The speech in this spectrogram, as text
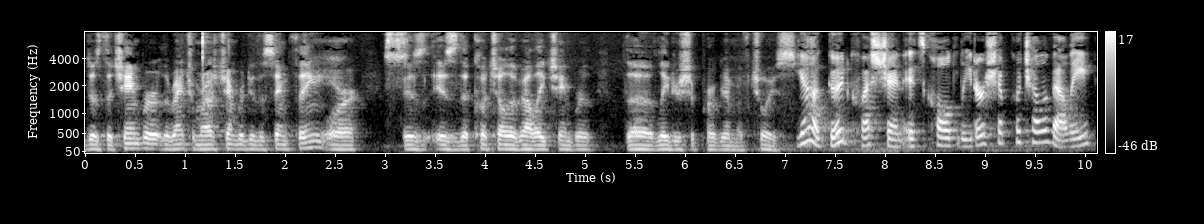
does the chamber, the Rancho Mirage Chamber do the same thing or is is the Coachella Valley Chamber the leadership program of choice? Yeah, good question. It's called Leadership Coachella Valley,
